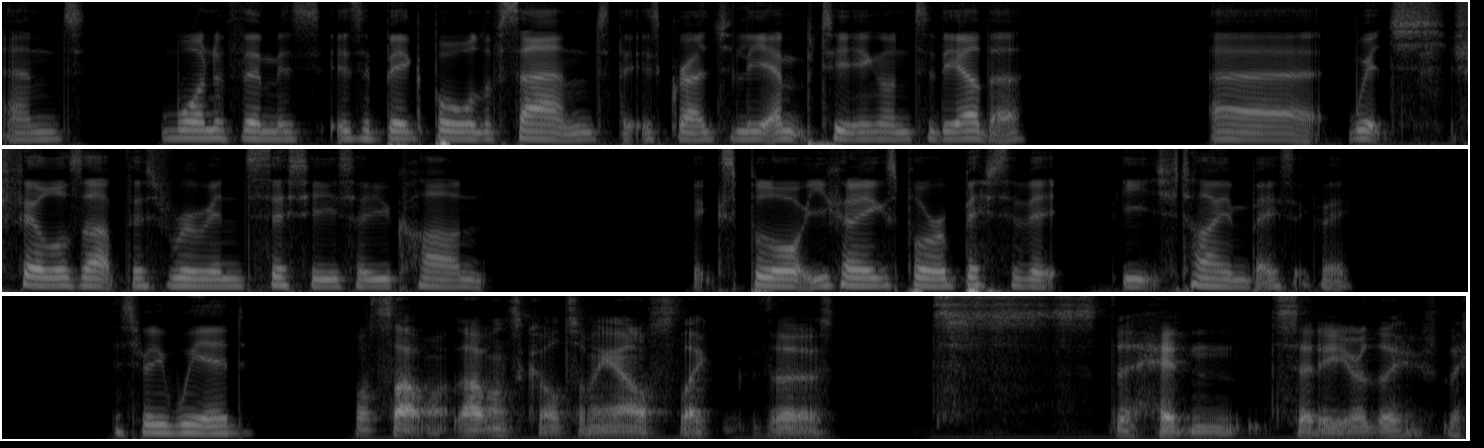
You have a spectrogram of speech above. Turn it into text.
and one of them is is a big ball of sand that is gradually emptying onto the other uh, which fills up this ruined city, so you can't explore. You can only explore a bit of it each time, basically. It's really weird. What's that one? That one's called something else, like the the hidden city or the the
